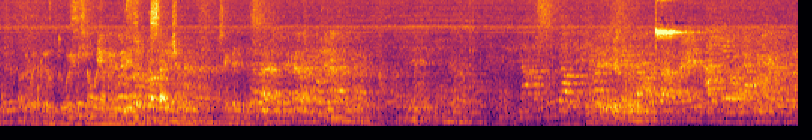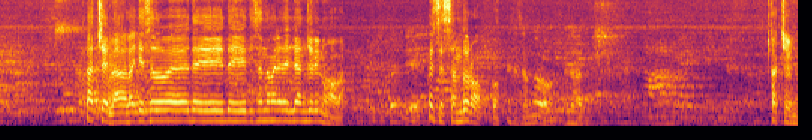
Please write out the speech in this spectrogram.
Poi credo tutto quello che stiamo vogliamo vedere il messaggio. Ah c'è la, la chiesa dove- de- de- di Santa Maria degli Angeli Nuova. Questo è Santo Rocco. Sandro, esatto. Ah, c'è un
